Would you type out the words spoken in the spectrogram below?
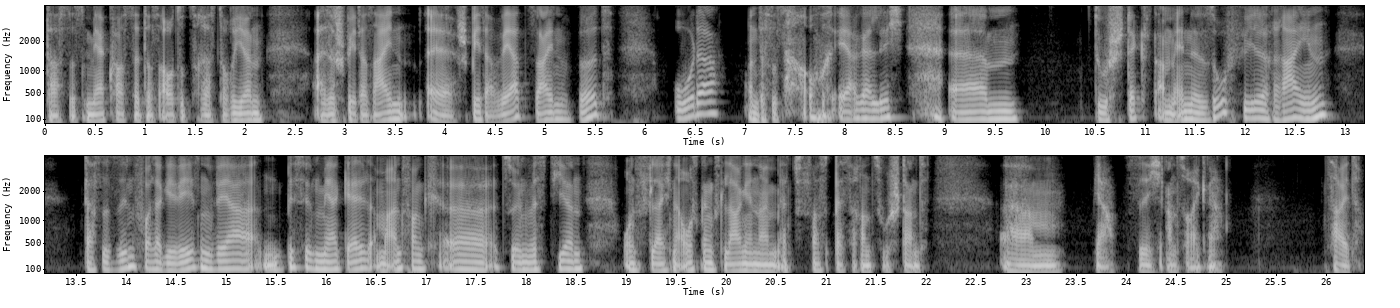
dass es mehr kostet, das Auto zu restaurieren, also später sein, äh, später wert sein wird. Oder, und das ist auch ärgerlich, ähm, du steckst am Ende so viel rein, dass es sinnvoller gewesen wäre, ein bisschen mehr Geld am Anfang äh, zu investieren und vielleicht eine Ausgangslage in einem etwas besseren Zustand ähm, ja, sich anzueignen. Zeit.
